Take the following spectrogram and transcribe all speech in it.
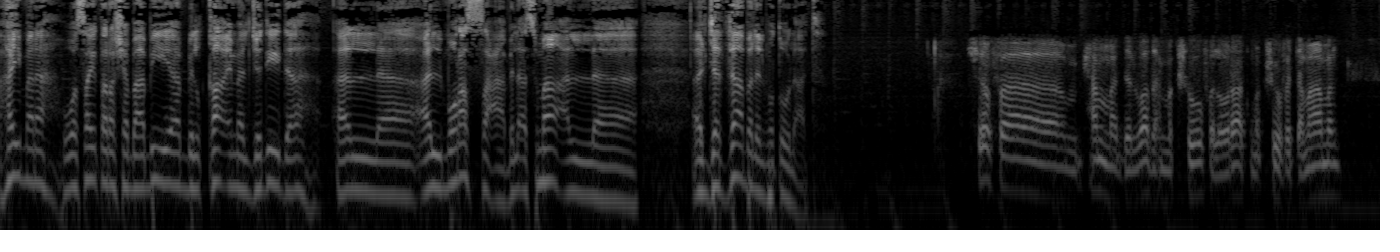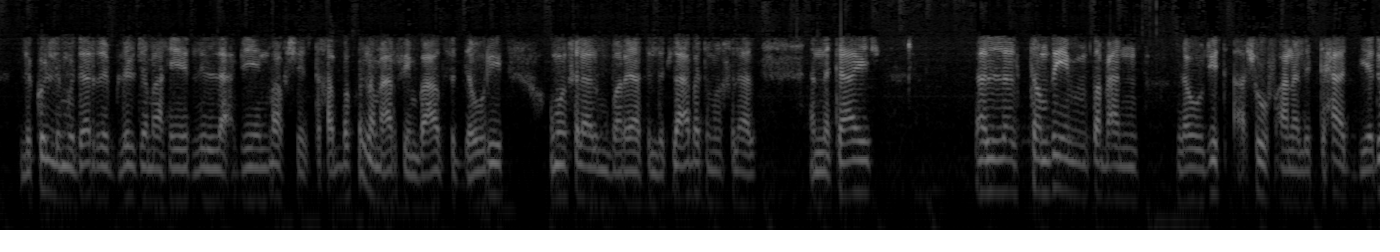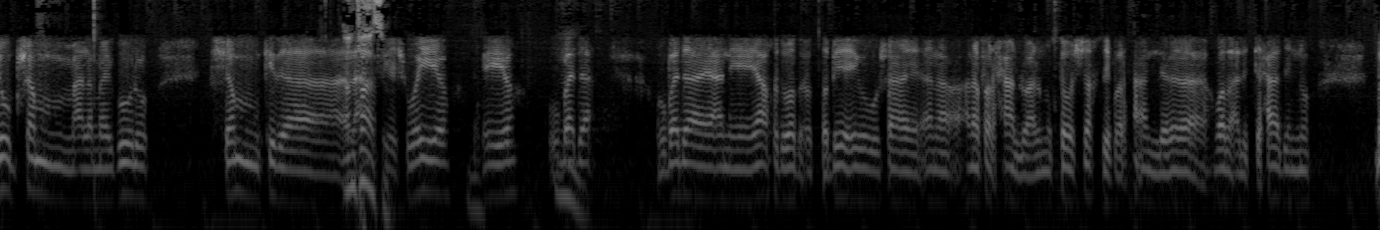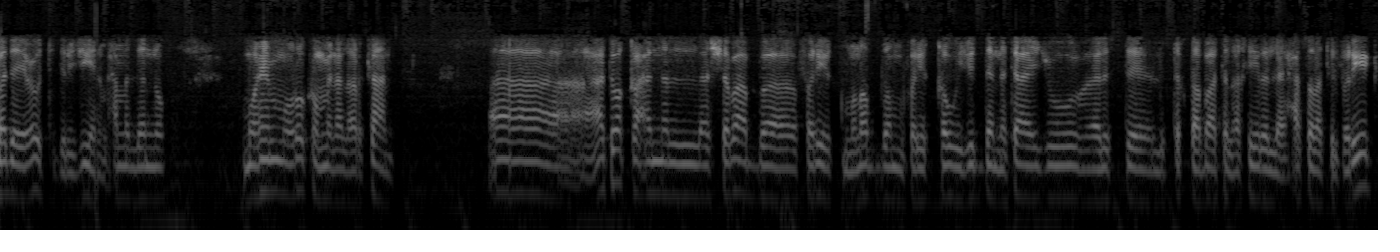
هيمنة وسيطرة شبابية بالقائمة الجديدة ال- المرصعة بالأسماء ال- الجذابة للبطولات. شوف آه، محمد الوضع مكشوف الأوراق مكشوفة تماما. لكل مدرب للجماهير للاعبين ما في شيء يستخبى. كلهم عارفين بعض في الدوري ومن خلال المباريات اللي اتلعبت ومن خلال النتائج. التنظيم طبعا لو جيت أشوف أنا الاتحاد يدوب شم على ما يقولوا شم كذا. العافية شوية. إيوه وبدأ وبدأ يعني ياخذ وضعه الطبيعي وشاي أنا أنا فرحان له على المستوى الشخصي فرحان لوضع الاتحاد إنه بدأ يعود تدريجيا محمد لأنه مهم وركن من الأركان. آه، أتوقع أن الشباب فريق منظم وفريق قوي جدا نتائجه الاست- الاستقطابات الأخيرة اللي حصلت في الفريق.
